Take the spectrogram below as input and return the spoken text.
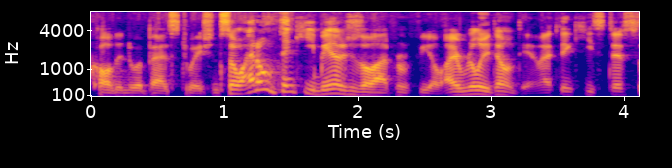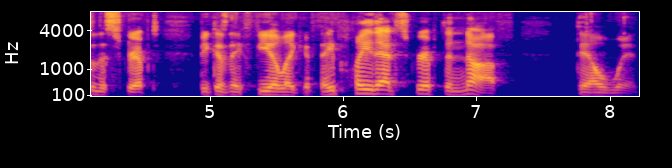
called into a bad situation. So I don't think he manages a lot from feel. I really don't, Dan. I think he sticks to the script because they feel like if they play that script enough, they'll win.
